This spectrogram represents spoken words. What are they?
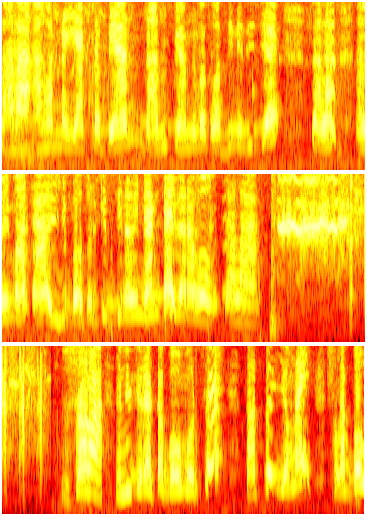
শালা আমার নাই একটা প্যান দাদু প্যান জামা কদিনে দিছে? শালা আমি মার বছর কি দিন আমি ন্যাংটাই বেরাবো শালা। শালা নিজের একটা বউ মরছে তার তো ইয়ে নাই। শালা বউ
